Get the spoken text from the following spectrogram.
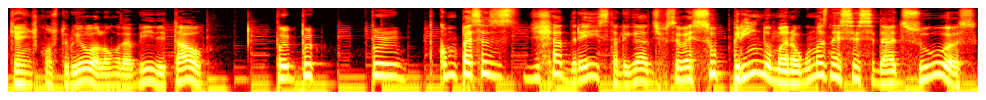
Que a gente construiu ao longo da vida e tal. Por, por por como peças de xadrez, tá ligado? Tipo, você vai suprindo, mano, algumas necessidades suas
